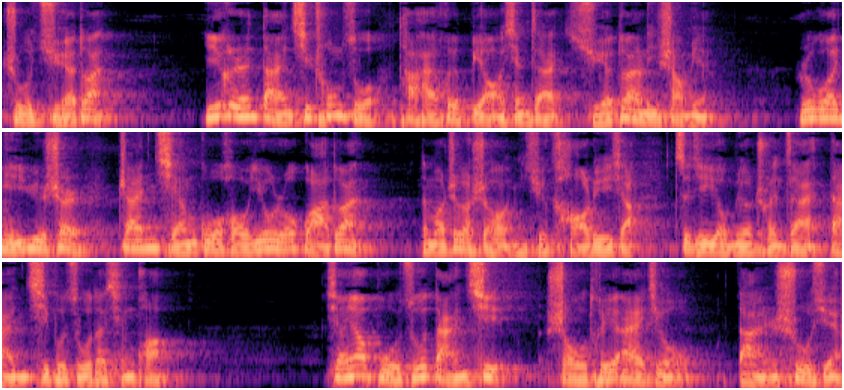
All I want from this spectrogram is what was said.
主决断，一个人胆气充足，他还会表现在决断力上面。如果你遇事儿瞻前顾后、优柔寡断，那么这个时候你去考虑一下自己有没有存在胆气不足的情况。想要补足胆气，首推艾灸胆腧穴。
